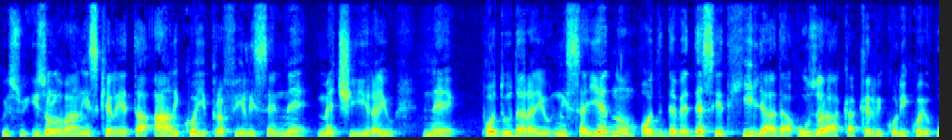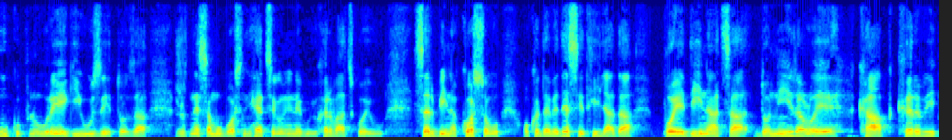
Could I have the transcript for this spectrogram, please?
koji su izolovani iz skeleta, ali koji profili se ne mečiraju, ne podudaraju ni sa jednom od 90.000 uzoraka krvi koliko je ukupno u regiji uzeto za ne samo u Bosni i Hercegovini nego i u Hrvatskoj, u Srbiji, na Kosovu, oko 90.000 pojedinaca doniralo je kap krvi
